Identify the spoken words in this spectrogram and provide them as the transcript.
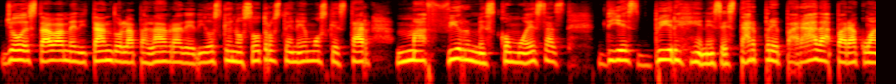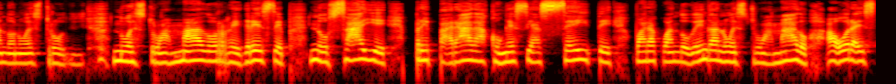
yo estaba meditando la palabra de Dios que nosotros tenemos que estar más firmes como esas diez vírgenes, estar preparadas para cuando nuestro, nuestro amado regrese, nos halle preparadas con ese aceite para cuando venga nuestro amado. Ahora es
